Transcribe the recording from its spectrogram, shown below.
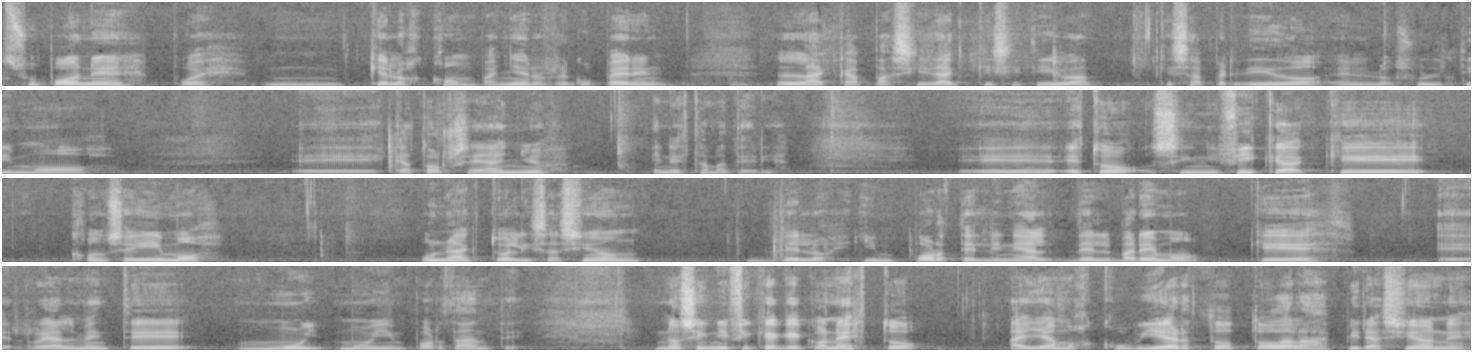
supone pues, mm, que los compañeros recuperen la capacidad adquisitiva que se ha perdido en los últimos 14 eh, años en esta materia. Eh, esto significa que conseguimos una actualización de los importes lineal del baremo que es eh, realmente muy, muy importante. No significa que con esto hayamos cubierto todas las aspiraciones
